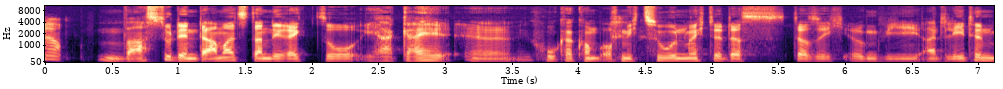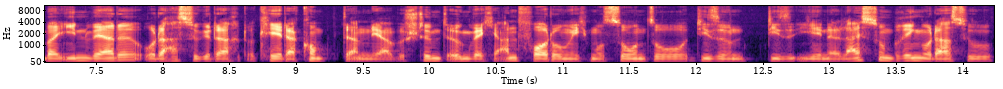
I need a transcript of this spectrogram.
Ja. Warst du denn damals dann direkt so, ja geil, äh, Hoka kommt auf mich zu und möchte, dass, dass ich irgendwie Athletin bei ihnen werde? Oder hast du gedacht, okay, da kommt dann ja bestimmt irgendwelche Anforderungen, ich muss so und so diese und diese jene Leistung bringen? Oder hast du,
